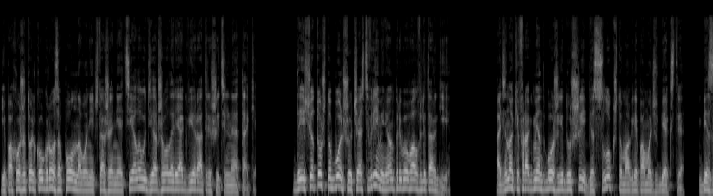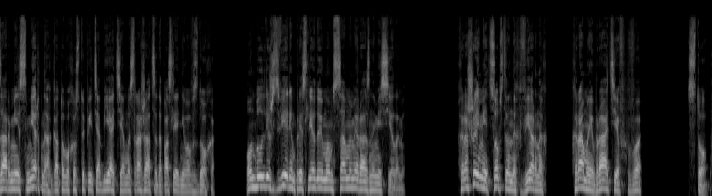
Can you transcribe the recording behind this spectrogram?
и, похоже, только угроза полного уничтожения тела удерживала Реагвира от решительной атаки. Да еще то, что большую часть времени он пребывал в литургии. Одинокий фрагмент Божьей души, без слуг, что могли помочь в бегстве, без армии смертных, готовых уступить объятиям и сражаться до последнего вздоха. Он был лишь зверем, преследуемым самыми разными силами. Хорошо иметь собственных верных, храмы и братьев в... Стоп.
